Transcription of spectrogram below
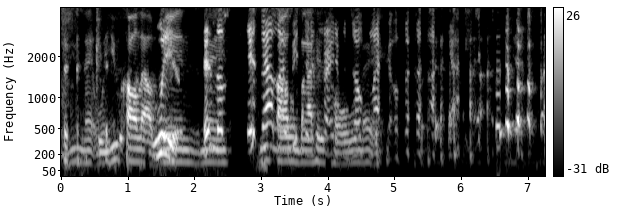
When you, na- when you call out Leah. Ben's It, name, look, it sounds like we him should by have his traded for whole Joe name. Flacco.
